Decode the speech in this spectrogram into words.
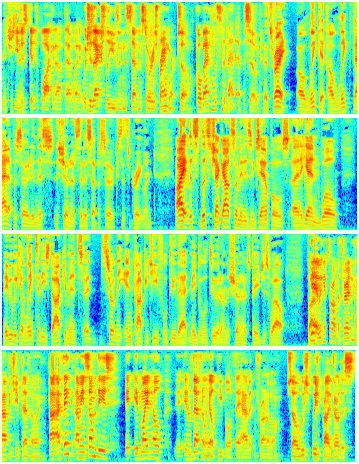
Interesting. You just get to block it out that way, which is actually using the seven stories framework. So go back and listen to that episode. That's right. I'll link it. I'll link that episode in this the show notes to this episode because it's a great one. All right, let's let's check out some of these examples. And again, we'll maybe we can link to these documents. Uh, certainly, in Copy Chief, we'll do that. Maybe we'll do it on the show notes page as well. But yeah, we can throw up a thread in Copy Chief, definitely. I, I think, I mean, some of these, it, it might help. it- It'll definitely help people if they have it in front of them. So we should, we should probably throw this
